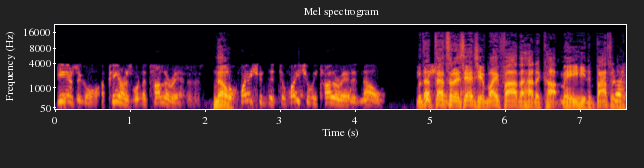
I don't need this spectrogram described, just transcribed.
years ago. A parents wouldn't have tolerated it. No. So why should it, why should we tolerate it now? But that, that's what I said to you. If my father had a cop me, he'd have battered me.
